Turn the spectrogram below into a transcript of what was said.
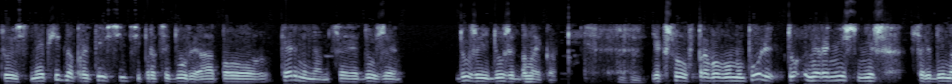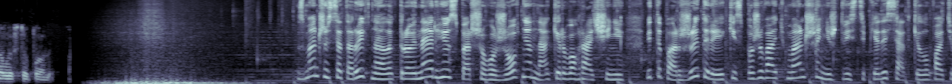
Тобто необхідно пройти всі ці процедури, а по термінам це дуже, дуже і дуже далеко. Якщо в правовому полі, то не раніше, ніж середина листопада. Зменшився тариф на електроенергію з 1 жовтня на Кіровоградщині. Відтепер жителі, які споживають менше ніж 250 кВт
